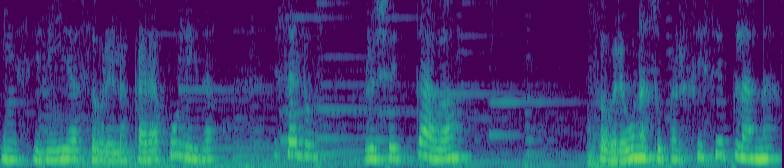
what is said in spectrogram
incidía sobre la cara pulida, esa luz proyectaba sobre una superficie plana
